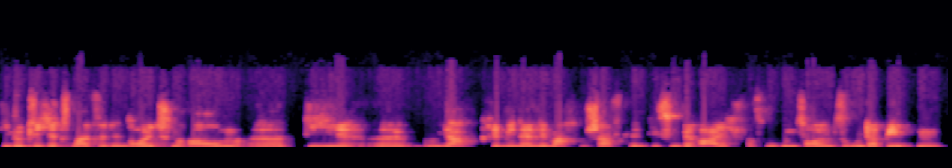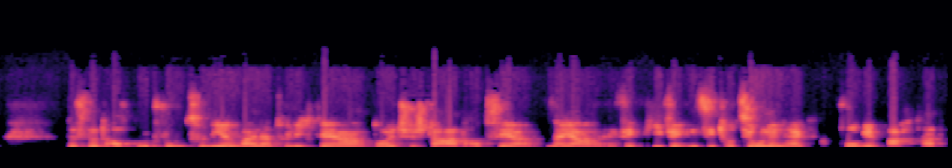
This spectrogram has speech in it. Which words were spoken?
die wirklich jetzt mal für den deutschen Raum äh, die äh, ja, kriminelle Machenschaften in diesem Bereich versuchen sollen zu unterbinden. Das wird auch gut funktionieren, weil natürlich der deutsche Staat auch sehr, naja, effektive Institutionen hervorgebracht hat.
